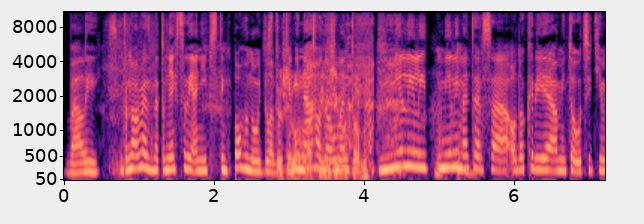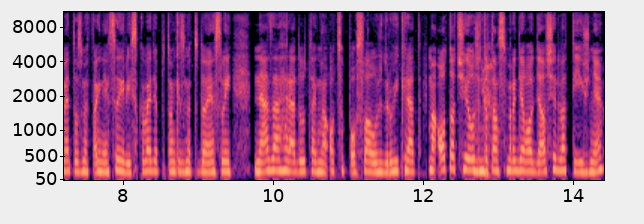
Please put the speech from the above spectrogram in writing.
bali. Normálne sme to nechceli ani s tým pohnúť, lebo keby náhodou len milili, milimeter sa odokrie a my to ucítime, to sme fakt nechceli riskovať a potom, keď sme to donesli na záhradu, tak ma oco poslal už druhýkrát, ma otočil, že to tam smrdelo ďalšie dva týždne,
